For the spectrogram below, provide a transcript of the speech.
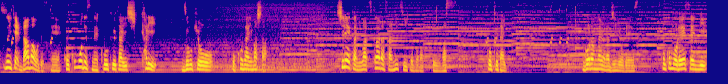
続いて、ダバオですね。ここもですね、航空隊しっかり増強を行いました。司令官には塚原さんについてもらっています。航空隊。ご覧のような陣容です。ここも冷戦に、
